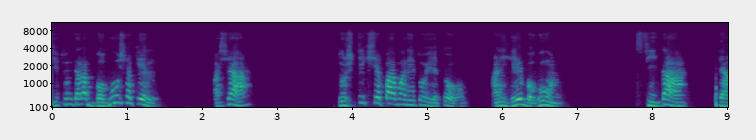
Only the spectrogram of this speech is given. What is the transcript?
जिथून त्याला बघू शकेल अशा दृष्टिक्षेपामध्ये तो येतो आणि हे बघून सीता त्या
